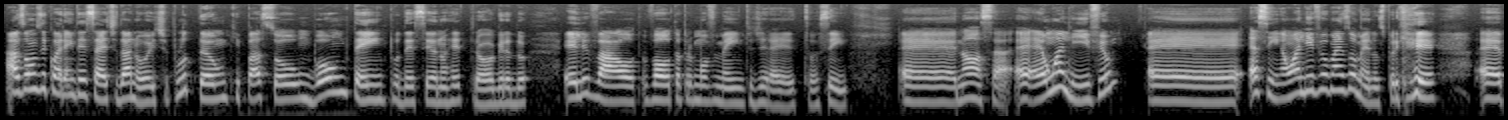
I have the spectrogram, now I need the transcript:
às 11h47 da noite, Plutão, que passou um bom tempo desse ano retrógrado, ele volta, para o movimento direto, assim. É, nossa, é, é um alívio, é, assim, é um alívio mais ou menos, porque é,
